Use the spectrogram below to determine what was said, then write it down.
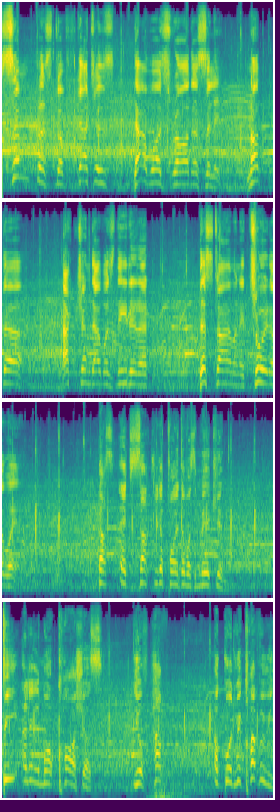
Simplest of catches. That was rather silly. Not the action that was needed at this time, and he threw it away. That's exactly the point I was making. Be a little more cautious. You have had a good recovery.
